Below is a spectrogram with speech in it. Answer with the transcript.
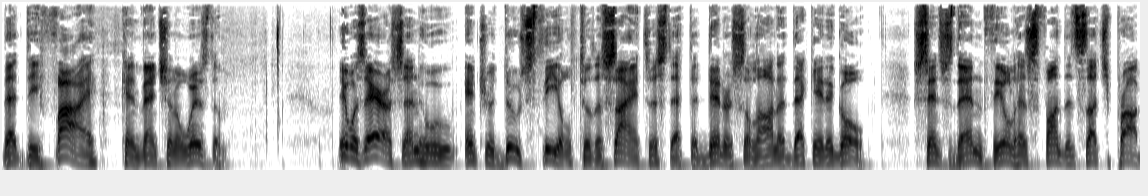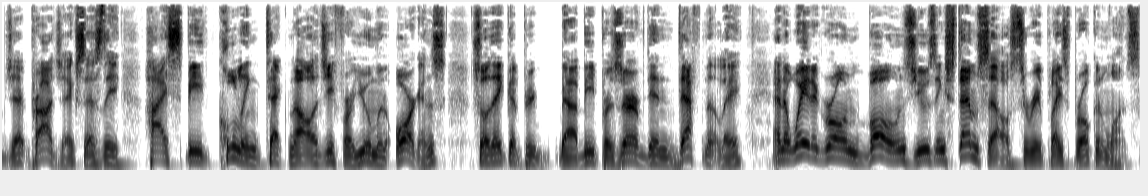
that defy conventional wisdom. It was Arrison who introduced Thiel to the scientists at the dinner salon a decade ago. Since then, Thiel has funded such project, projects as the high speed cooling technology for human organs so they could pre, uh, be preserved indefinitely, and a way to grow bones using stem cells to replace broken ones.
